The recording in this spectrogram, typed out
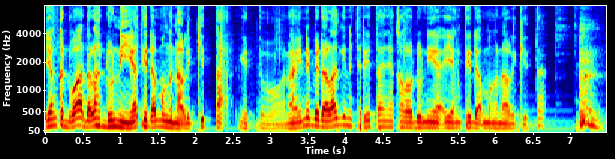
Yang kedua adalah dunia tidak mengenali kita gitu. Nah ini beda lagi nih ceritanya. Kalau dunia yang tidak mengenali kita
